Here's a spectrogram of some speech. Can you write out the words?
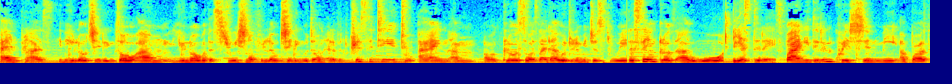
and plus it be low shedding so um you know with the situation of load shedding we don't have electricity to iron um our clothes. So i was like i would let me just wear the same clothes i wore yesterday. It's fine. He didn't question me about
